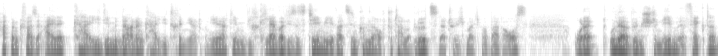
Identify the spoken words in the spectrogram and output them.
hat man quasi eine KI, die mit einer anderen KI trainiert. Und je nachdem, wie clever die Systeme jeweils sind, kommt dann auch totaler Blödsinn natürlich manchmal bei raus. Oder unerwünschte Nebeneffekte.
